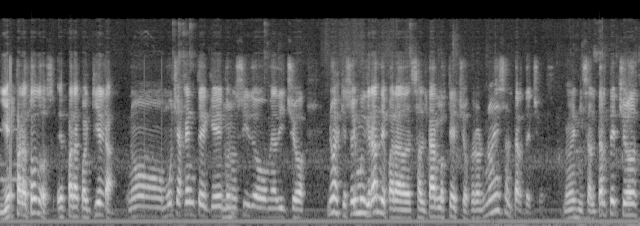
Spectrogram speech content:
y es para todos, es para cualquiera. No, mucha gente que he Mm. conocido me ha dicho, no, es que soy muy grande para saltar los techos, pero no es saltar techos, no es ni saltar techos,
